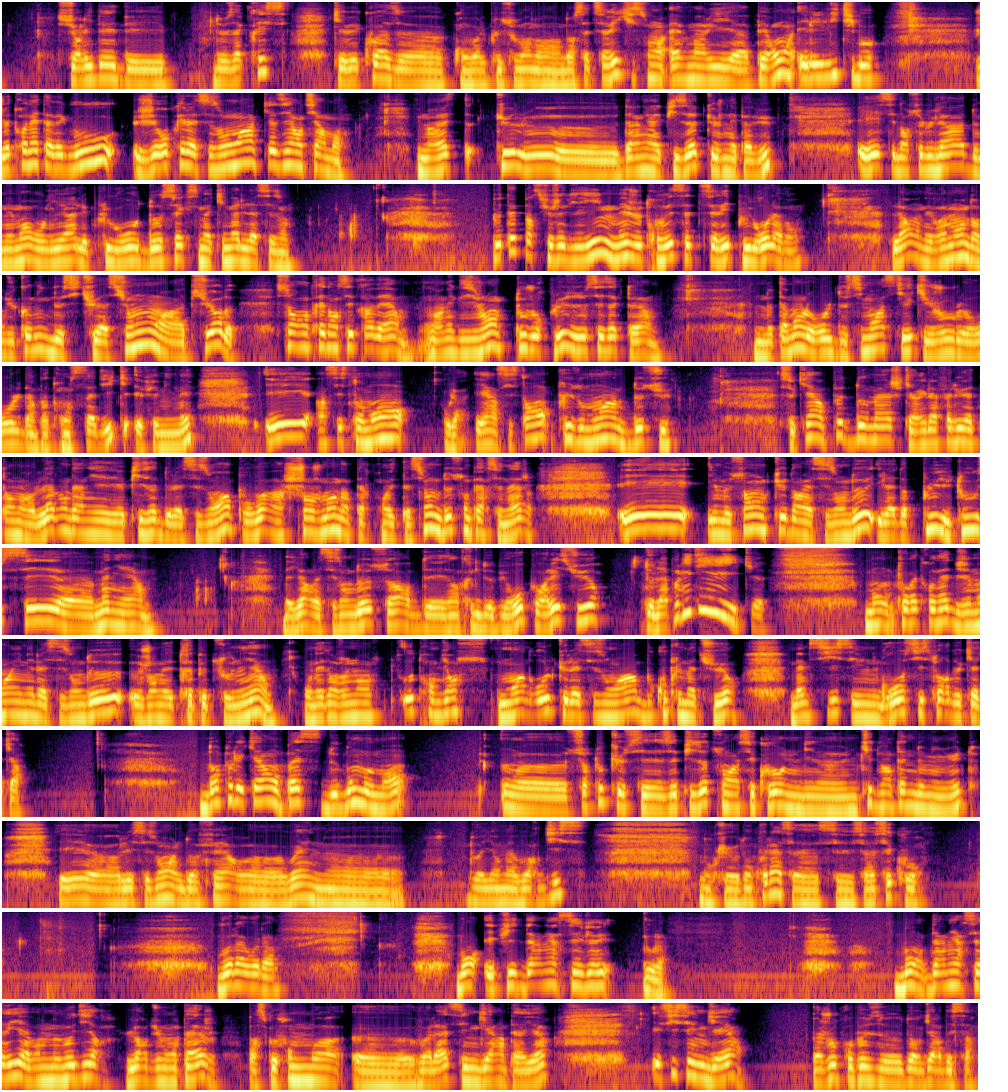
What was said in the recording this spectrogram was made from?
sur l'idée des deux actrices québécoises euh, qu'on voit le plus souvent dans, dans cette série, qui sont Eve-Marie euh, Perron et Lily Thibault. Je vais être honnête avec vous, j'ai repris la saison 1 quasi entièrement. Il me reste que le euh, dernier épisode que je n'ai pas vu. Et c'est dans celui-là, de mémoire, où il y a les plus gros dos ex machina de la saison. Peut-être parce que j'ai vieilli, mais je trouvais cette série plus drôle avant. Là, on est vraiment dans du comique de situation absurde, sans rentrer dans ses travers, en exigeant toujours plus de ses acteurs. Notamment le rôle de Simon Astier, qui joue le rôle d'un patron sadique, efféminé, et insistement, oula, et insistant plus ou moins dessus. Ce qui est un peu dommage car il a fallu attendre l'avant-dernier épisode de la saison 1 pour voir un changement d'interprétation de son personnage. Et il me semble que dans la saison 2, il adopte plus du tout ses euh, manières. D'ailleurs, la saison 2 sort des intrigues de bureau pour aller sur de la politique. Bon, pour être honnête, j'ai moins aimé la saison 2, j'en ai très peu de souvenirs. On est dans une autre ambiance moins drôle que la saison 1, beaucoup plus mature, même si c'est une grosse histoire de caca. Dans tous les cas, on passe de bons moments, euh, surtout que ces épisodes sont assez courts, une, petite vingtaine de minutes, et euh, les saisons, elles doivent faire, euh, ouais, une, doit y en avoir 10. Donc, euh, donc voilà, c'est assez court. Voilà, voilà. Bon, et puis dernière série. Oula. Bon, dernière série avant de me maudire lors du montage, parce qu'au fond de moi, euh, voilà, c'est une guerre intérieure. Et si c'est une guerre, bah, je vous propose de regarder ça.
